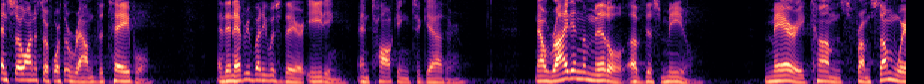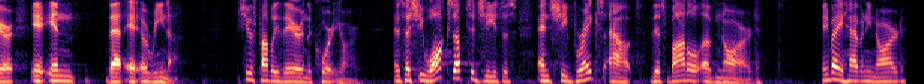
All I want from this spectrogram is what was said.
and so on and so forth around the table. And then everybody was there eating and talking together. Now, right in the middle of this meal, Mary comes from somewhere in that arena. She was probably there in the courtyard. And so she walks up to Jesus and she breaks out this bottle of nard. Anybody have any nard?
